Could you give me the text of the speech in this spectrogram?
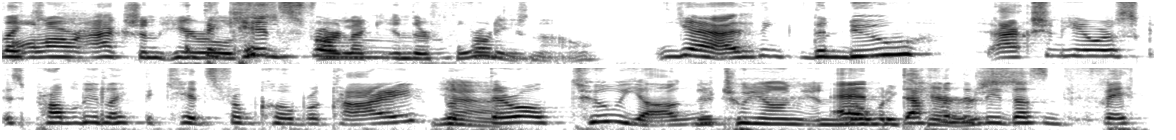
like all our action heroes kids are like in their 40s now. yeah, I think the new action heroes is probably like the kids from Cobra Kai, but Yeah. they're all too young. They're too young and, and nobody definitely cares. doesn't fit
